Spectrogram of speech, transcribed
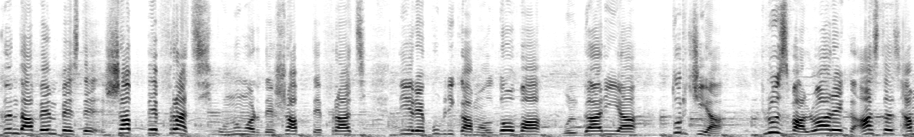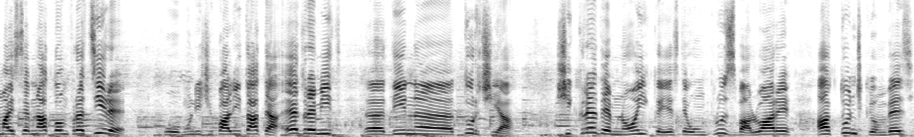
când avem peste șapte frați, un număr de șapte frați din Republica Moldova, Bulgaria, Turcia. Plus valoare că astăzi am mai semnat o înfrățire cu municipalitatea Edremit eh, din eh, Turcia. Și credem noi că este un plus valoare atunci când vezi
